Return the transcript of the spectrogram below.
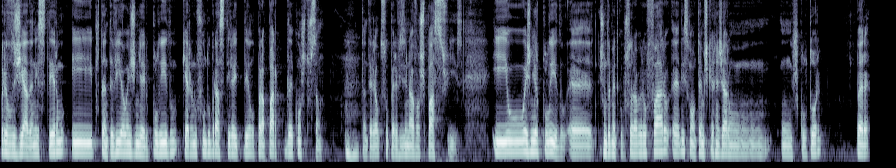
privilegiada nesse termo e, portanto, havia o engenheiro Polido, que era no fundo o braço direito dele para a parte da construção. Uhum. Portanto, era ele que supervisionava os passos e isso. E o engenheiro Polido, uh, juntamente com o professor Álvaro Faro, uh, disse, bom, temos que arranjar um, um escultor para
